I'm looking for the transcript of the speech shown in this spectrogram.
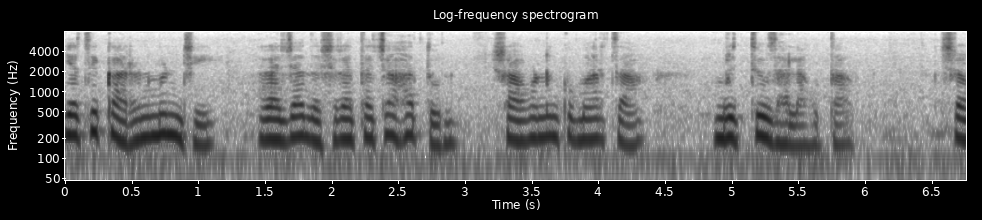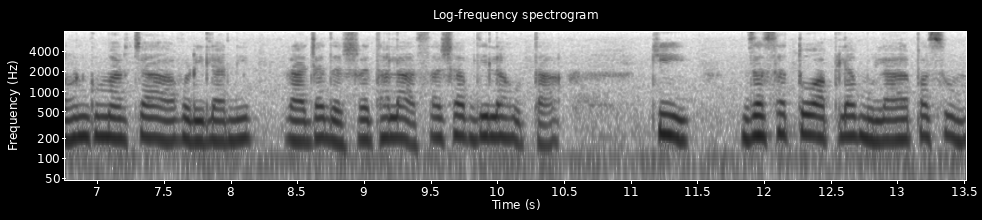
याचे कारण म्हणजे राजा दशरथाच्या हातून श्रावणकुमारचा मृत्यू झाला होता. श्रवणकुमारच्या वडिलांनी राजा दशरथाला असा शाप दिला होता की जसा तो आपल्या मुलापासून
